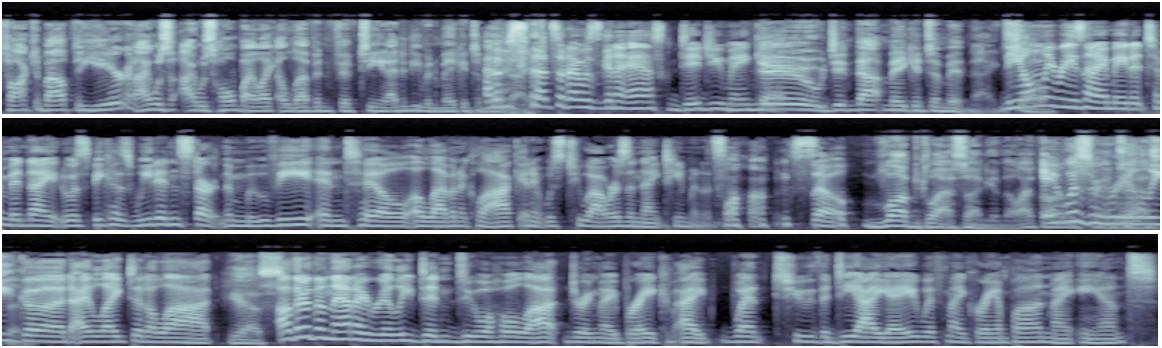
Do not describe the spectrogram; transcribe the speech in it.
talked about the year, and I was I was home by like eleven fifteen. I didn't even make it to I was- midnight. that's what I was going to ask. Did you make it? no, did not make it to midnight. The So, only reason I made it to midnight was because we didn't start the movie until 11 o'clock and it was two hours and 19 minutes long. So loved Glass Onion though. I thought it, it was really good. I liked it a lot. Yes. Other than that, I really didn't do a whole lot during my break. I went to the DIA with my grandpa and my aunt.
